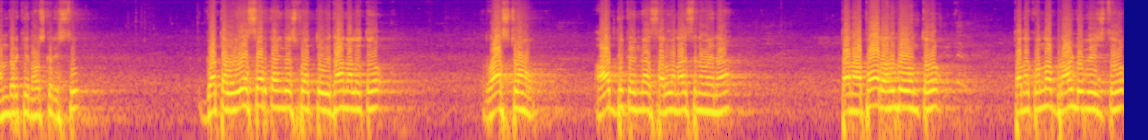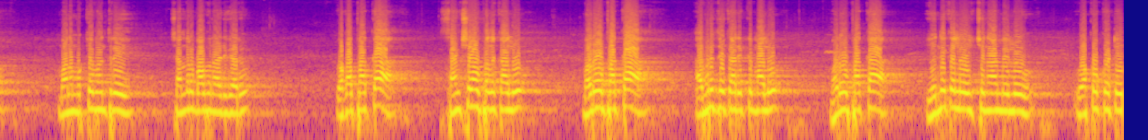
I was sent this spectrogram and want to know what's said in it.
అందరికీ నమస్కరిస్తూ గత వైఎస్ఆర్ కాంగ్రెస్ పార్టీ విధానాలతో రాష్ట్రం ఆర్థికంగా సర్వనాశనమైన తన అపార అనుభవంతో తనకున్న బ్రాండ్ ఇమేజ్తో మన ముఖ్యమంత్రి చంద్రబాబు నాయుడు గారు ఒక పక్క సంక్షేమ పథకాలు మరో పక్క అభివృద్ధి కార్యక్రమాలు మరో పక్క ఎన్నికల్లో ఇచ్చిన హామీలు ఒక్కొక్కటి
